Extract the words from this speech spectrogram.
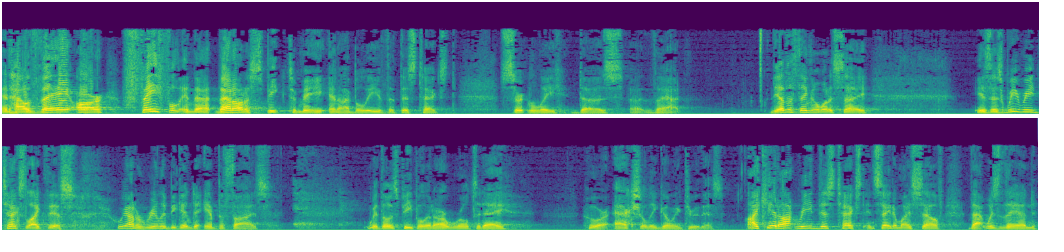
and how they are faithful in that, that ought to speak to me, and I believe that this text certainly does uh, that. The other thing I want to say is as we read texts like this, we ought to really begin to empathize with those people in our world today who are actually going through this. I cannot read this text and say to myself, that was then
